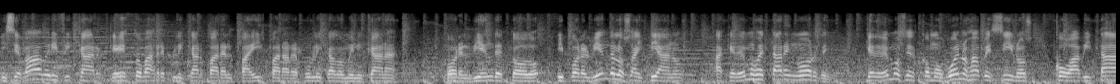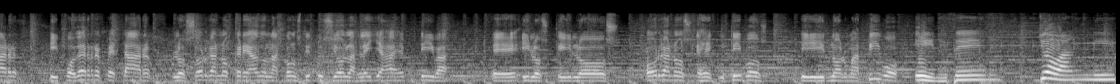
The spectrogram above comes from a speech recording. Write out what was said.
y se va a verificar que esto va a replicar para el país, para República Dominicana, por el bien de todos y por el bien de los haitianos, a que debemos estar en orden, que debemos como buenos vecinos cohabitar y poder respetar los órganos creados en la Constitución, las leyes ejecutivas eh, y, los, y los órganos ejecutivos y normativos. NTN, Joanny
